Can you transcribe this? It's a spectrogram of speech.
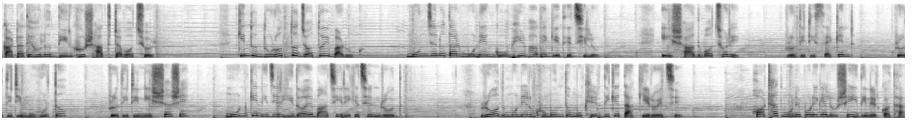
কাটাতে হলো দীর্ঘ সাতটা বছর। কিন্তু দূরত্ব যতই বাড়ুক, মন যেন তার মনে গভীরভাবে গেঁথেছিল। এই সাত বছরে প্রতিটি সেকেন্ড, প্রতিটি মুহূর্ত প্রতিটি নিঃশ্বাসে মনকে নিজের হৃদয়ে বাঁচিয়ে রেখেছেন রোদ। রোদ মুনের ঘুমন্ত মুখের দিকে তাকিয়ে রয়েছে। হঠাৎ মনে পড়ে গেল সেই দিনের কথা।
